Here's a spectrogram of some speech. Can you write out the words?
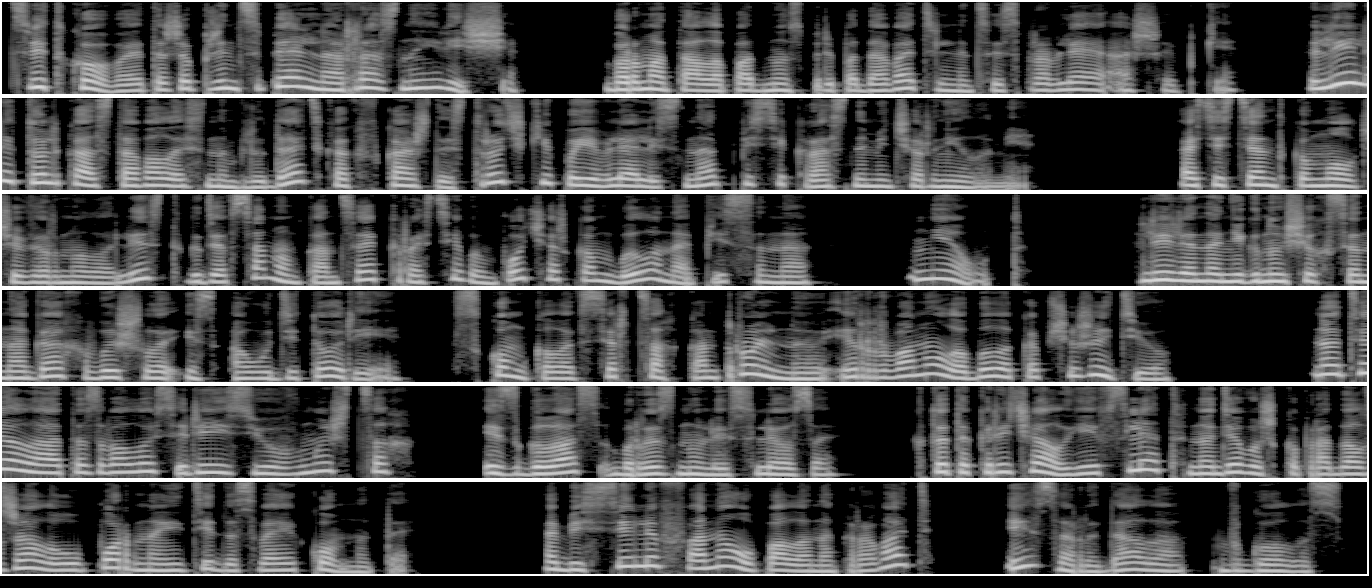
Цветкова, это же принципиально разные вещи», — бормотала под нос преподавательница, исправляя ошибки. Лили только оставалось наблюдать, как в каждой строчке появлялись надписи красными чернилами. Ассистентка молча вернула лист, где в самом конце красивым почерком было написано «Неут». Лиля на негнущихся ногах вышла из аудитории, скомкала в сердцах контрольную и рванула было к общежитию. Но тело отозвалось резью в мышцах, из глаз брызнули слезы. Кто-то кричал ей вслед, но девушка продолжала упорно идти до своей комнаты. Обессилев, она упала на кровать и зарыдала в голос.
